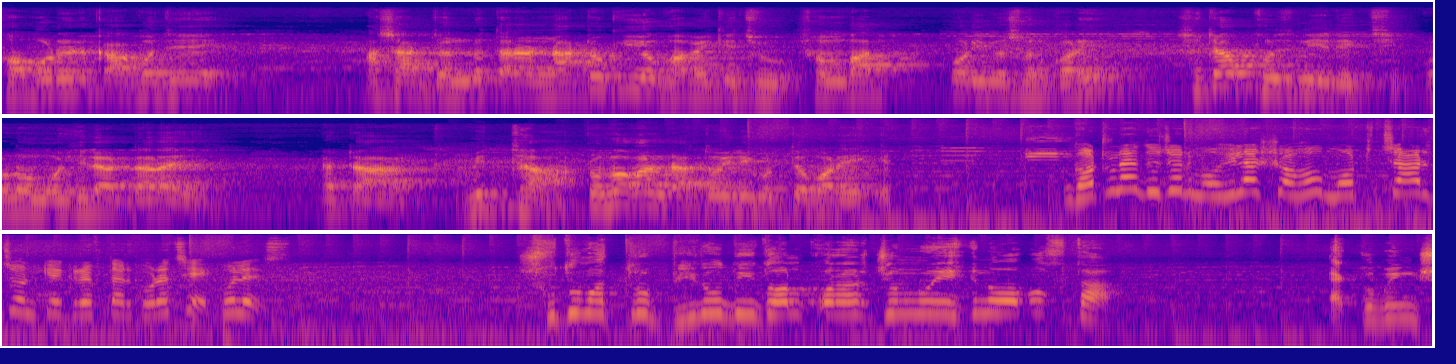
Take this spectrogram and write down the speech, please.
খবরের কাগজে আসার জন্য তারা নাটকীয়ভাবে কিছু সংবাদ পরিবেশন করে সেটাও খোঁজ নিয়ে দেখছি। কোনো মহিলার দ্বারাই একটা মিথ্যা প্রভাকাণ্ডা তৈরি করতে পারে। ঘটনায় দুজন মহিলা সহ মোট চারজনকে গ্রেফতার করেছে পুলিশ। শুধুমাত্র বিরোধী দল করার জন্য এহেন অবস্থা? একবিংশ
